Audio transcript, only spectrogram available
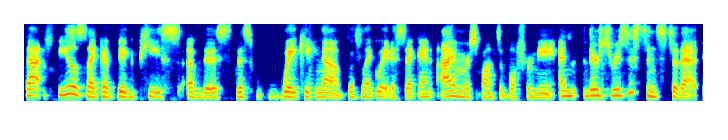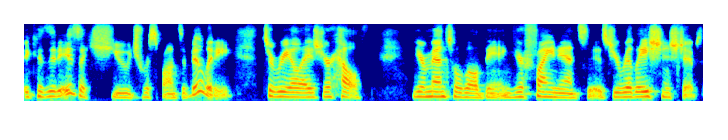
That feels like a big piece of this this waking up of like wait a second i'm responsible for me. And there's resistance to that because it is a huge responsibility to realize your health your mental well-being your finances your relationships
